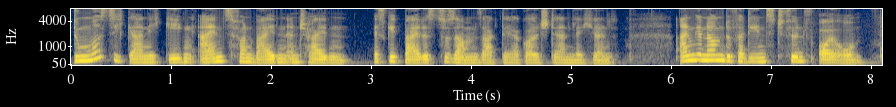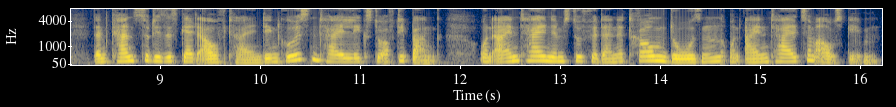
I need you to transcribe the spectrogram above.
Du musst dich gar nicht gegen eins von beiden entscheiden. Es geht beides zusammen, sagte Herr Goldstern lächelnd. Angenommen, du verdienst fünf Euro. Dann kannst du dieses Geld aufteilen. Den größten Teil legst du auf die Bank und einen Teil nimmst du für deine Traumdosen und einen Teil zum Ausgeben.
